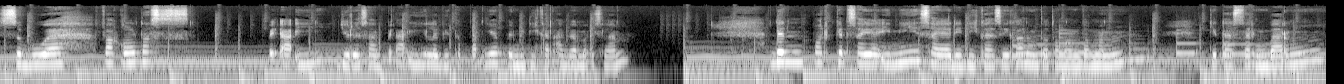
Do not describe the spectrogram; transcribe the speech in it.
sebuah fakultas PAI, jurusan PAI lebih tepatnya Pendidikan Agama Islam. Dan podcast saya ini saya dedikasikan untuk teman-teman. Kita sering bareng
